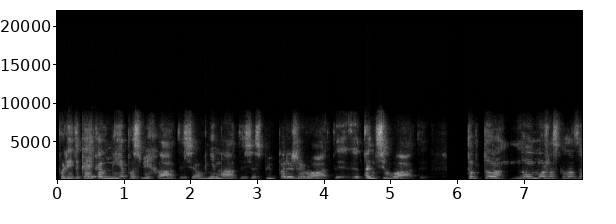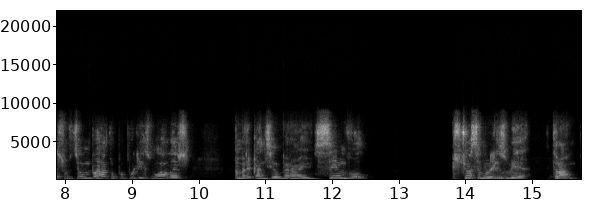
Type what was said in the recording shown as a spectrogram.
політика, яка вміє посміхатися, обніматися, співпереживати, е, танцювати. Тобто, ну можна сказати, що в цьому багато популізму, але ж американці обирають символ. Що символізує Трамп?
